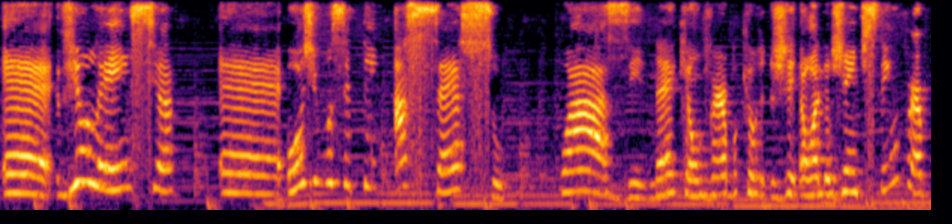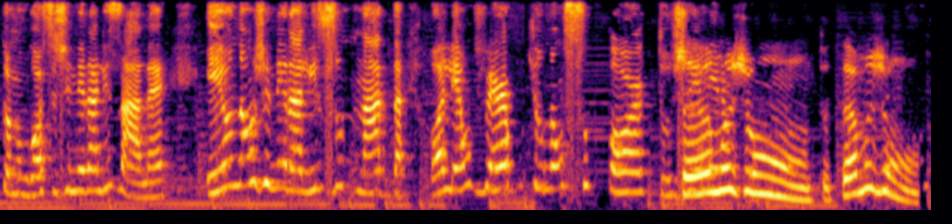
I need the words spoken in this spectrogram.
É, violência. É, hoje você tem acesso quase, né? Que é um verbo que eu. Olha, gente, tem um verbo que eu não gosto de generalizar, né? Eu não generalizo nada. Olha, é um verbo que eu não suporto. Tamo junto, tamo junto.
